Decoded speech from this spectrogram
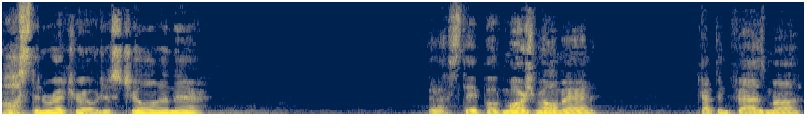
Austin Retro just chilling in there. Yeah, Stay Puft Marshmallow Man. Captain Phasma.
